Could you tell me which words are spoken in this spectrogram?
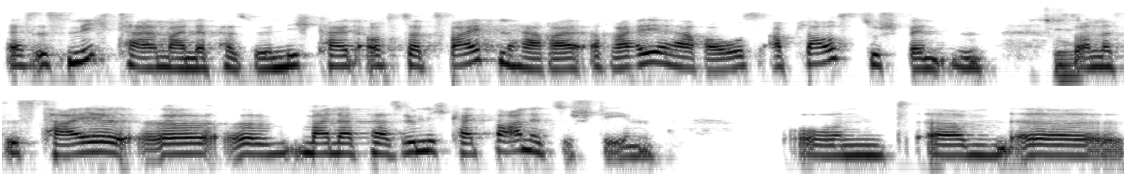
Es ist nicht Teil meiner Persönlichkeit, aus der zweiten Her Reihe heraus Applaus zu spenden, so. sondern es ist Teil äh, äh meiner Persönlichkeit, vorne zu stehen. Und ähm, äh,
